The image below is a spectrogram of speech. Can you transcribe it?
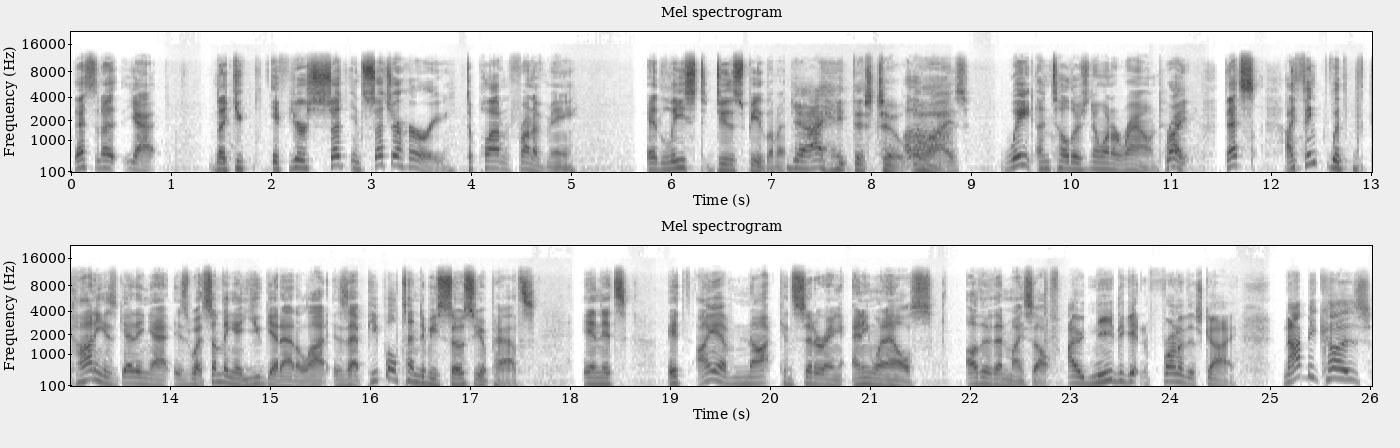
That's not yeah. Like you if you're such in such a hurry to pull out in front of me, at least do the speed limit. Yeah, I hate this too. Ugh. Otherwise, wait until there's no one around. Right. That's I think what Connie is getting at is what something that you get at a lot is that people tend to be sociopaths, and it's it. I am not considering anyone else other than myself. I need to get in front of this guy, not because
